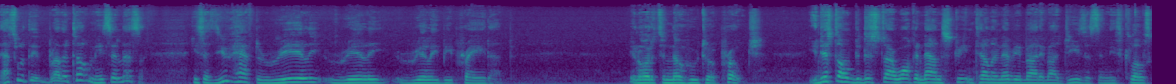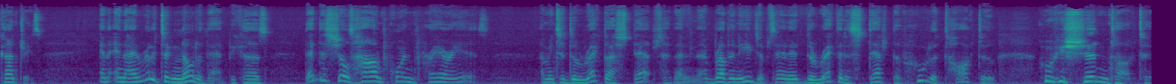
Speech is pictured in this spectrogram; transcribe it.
That's what the brother told me. He said, listen, he says you have to really, really, really be prayed up in order to know who to approach. You just don't just start walking down the street and telling everybody about Jesus in these closed countries. And and I really took note of that because that just shows how important prayer is. I mean, to direct our steps. And that brother in Egypt said it directed his steps of who to talk to, who he shouldn't talk to.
